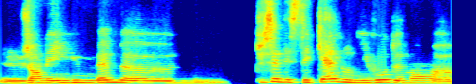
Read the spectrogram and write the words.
J'en ai eu même, euh, tu sais, des séquelles au niveau de, mon, euh,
